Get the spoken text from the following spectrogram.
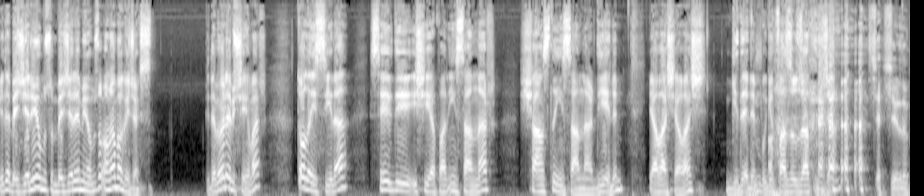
bir de beceriyor musun beceremiyor musun ona bakacaksın. Bir de böyle bir şey var. Dolayısıyla sevdiği işi yapan insanlar şanslı insanlar diyelim. Yavaş yavaş gidelim. Bugün fazla uzatmayacağım. Şaşırdım.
